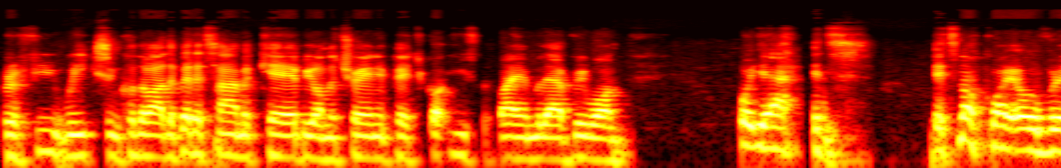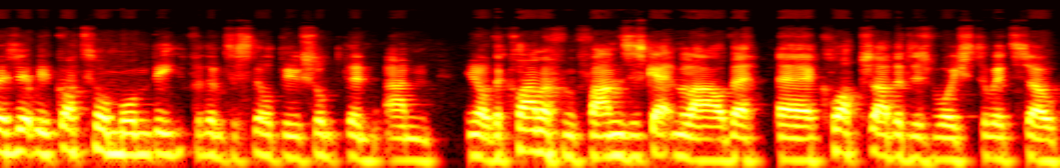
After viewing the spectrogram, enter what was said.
for a few weeks and could have had a bit of time at Kirkby on the training pitch, got used to playing with everyone. But yeah, it's it's not quite over, is it? We've got till Monday for them to still do something, and you know the clamour from fans is getting louder. Uh, Klopp's added his voice to it, so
